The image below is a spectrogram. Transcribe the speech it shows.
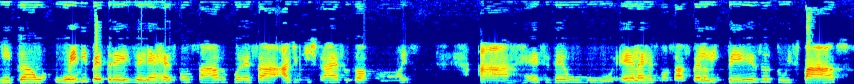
Então, o MP3 ele é responsável por essa administrar essas doações a SDU ela é responsável pela limpeza do espaço,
